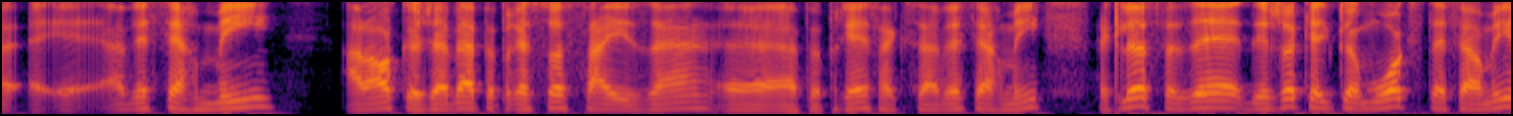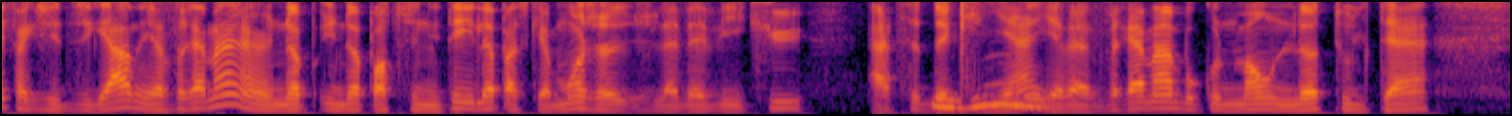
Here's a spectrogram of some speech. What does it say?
avait fermé alors que j'avais à peu près ça 16 ans à peu près, fait que ça avait fermé. Fait que là, ça faisait déjà quelques mois que c'était fermé, fait que j'ai dit, garde, il y a vraiment une, opportunité là, parce que moi, je l'avais vécu à titre de client. Mhm. Il y avait vraiment beaucoup de monde là tout le temps.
